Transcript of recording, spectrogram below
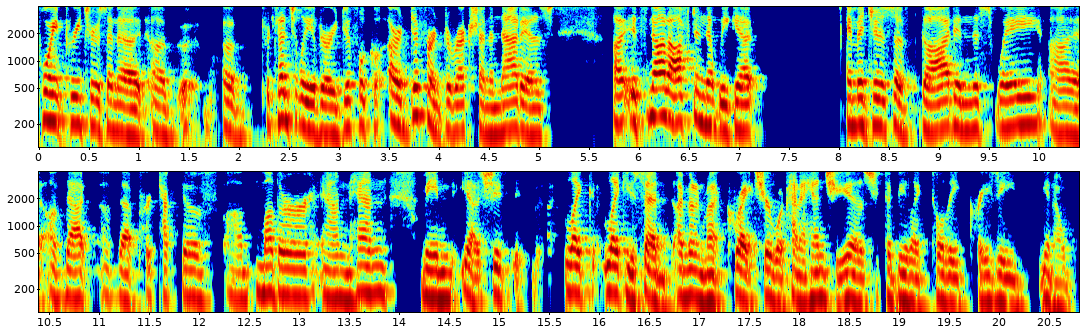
point preachers in a, a, a potentially a very difficult or different direction. And that is, uh, it's not often that we get images of God in this way, uh, of that, of that protective, uh, mother and hen. I mean, yeah, she, like, like you said, I'm not quite sure what kind of hen she is. She could be like totally crazy, you know,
